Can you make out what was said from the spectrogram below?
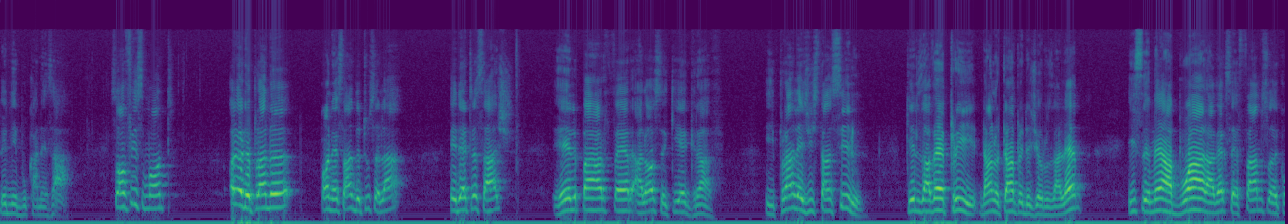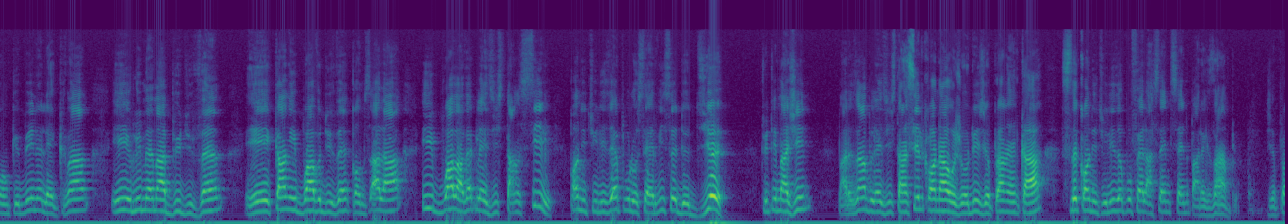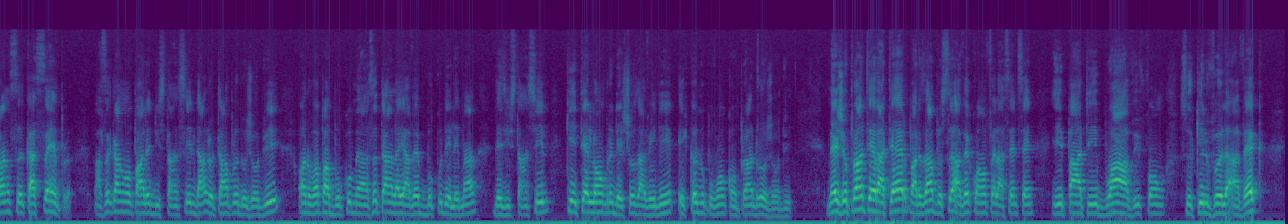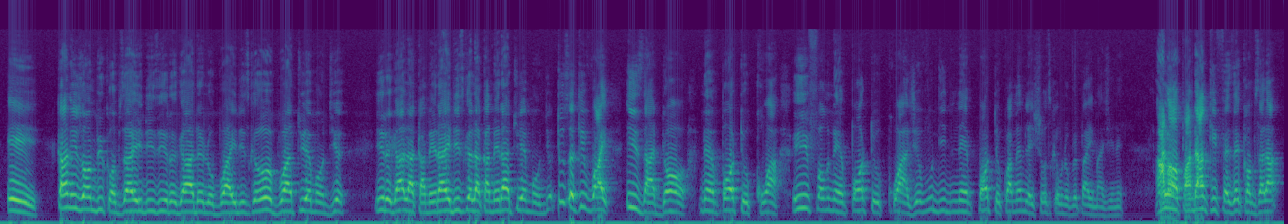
de Nebuchadnezzar. Son fils monte, au lieu de prendre connaissance de tout cela et d'être sage, il part faire alors ce qui est grave. Il prend les ustensiles qu'ils avaient pris dans le temple de Jérusalem. Il se met à boire avec ses femmes, ses concubines, les grands. Il lui-même a bu du vin. Et quand ils boivent du vin comme ça, là, ils boivent avec les ustensiles qu'on utilisait pour le service de Dieu. Tu t'imagines? Par exemple, les ustensiles qu'on a aujourd'hui, je prends un cas, ce qu'on utilise pour faire la Sainte Seine, par exemple. Je prends ce cas simple. Parce que quand on parlait d'ustensiles dans le temple d'aujourd'hui, on ne voit pas beaucoup, mais en ce temps-là, il y avait beaucoup d'éléments, des ustensiles qui étaient l'ombre des choses à venir et que nous pouvons comprendre aujourd'hui. Mais je prends terre à terre, par exemple, ceux avec quoi on fait la Sainte Seine, ils partent, ils boivent, ils font ce qu'ils veulent avec. Et quand ils ont bu comme ça, ils disent, ils regardent le bois, ils disent que, oh bois, tu es mon Dieu. Ils regardent la caméra, ils disent que la caméra, tu es mon Dieu. Tout ce qu'ils voient, ils adorent n'importe quoi. Ils font n'importe quoi. Je vous dis n'importe quoi, même les choses que vous ne pouvez pas imaginer. Alors, pendant qu'il faisait comme ça, là,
